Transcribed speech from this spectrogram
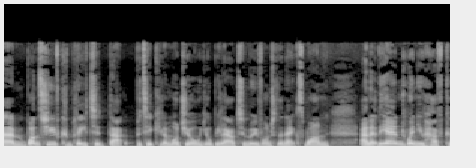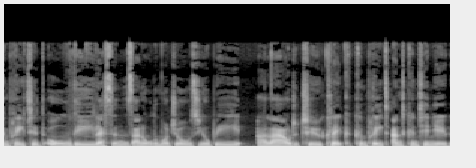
Um, once you've completed that particular module, you'll be allowed to move on to the next one. And at the end, when you have completed all the lessons and all the modules, you'll be allowed to click complete and continue.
